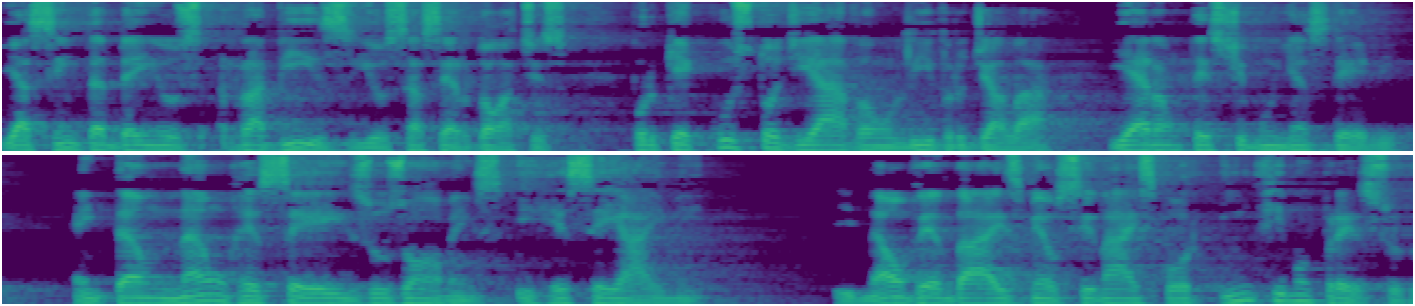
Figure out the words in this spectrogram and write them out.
e assim também os rabis e os sacerdotes, porque custodiavam o livro de Alá e eram testemunhas dele. Então não receeis os homens e receai-me. E não vendais meus sinais por ínfimo preço.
